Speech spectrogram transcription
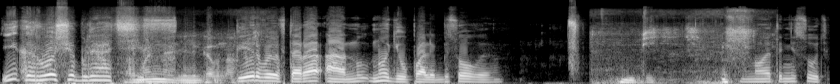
И, короче, блядь, Нормально или говно? первая, вторая, а, ну, ноги упали, бесовые, но это не суть.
